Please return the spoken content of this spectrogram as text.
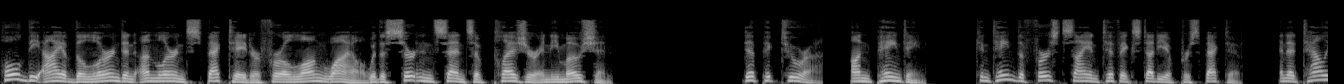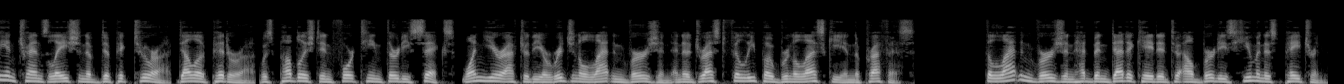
hold the eye of the learned and unlearned spectator for a long while with a certain sense of pleasure and emotion." De Pictura on painting contained the first scientific study of perspective. An Italian translation of De Pictura della Pittura was published in 1436, one year after the original Latin version and addressed Filippo Brunelleschi in the preface. The Latin version had been dedicated to Alberti's humanist patron,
